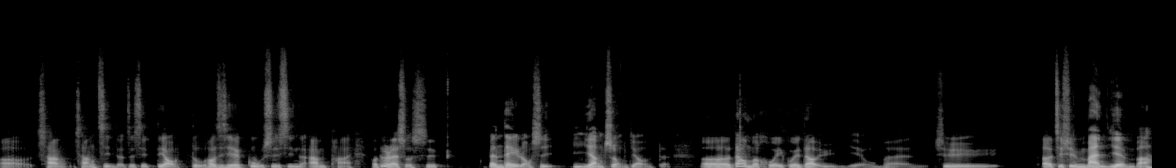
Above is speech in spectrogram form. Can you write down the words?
呃，场场景的这些调度和这些故事性的安排，我对我来说是跟内容是一样重要的。呃，当我们回归到语言，我们去呃继续漫验吧，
